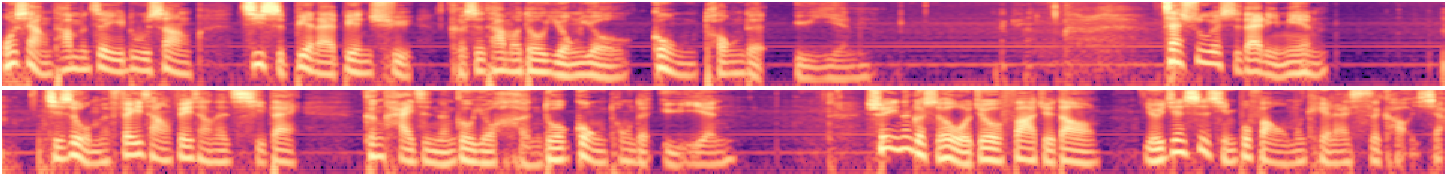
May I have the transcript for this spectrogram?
我想他们这一路上即使变来变去，可是他们都拥有共通的语言。在数位时代里面，其实我们非常非常的期待跟孩子能够有很多共通的语言，所以那个时候我就发觉到有一件事情，不妨我们可以来思考一下。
